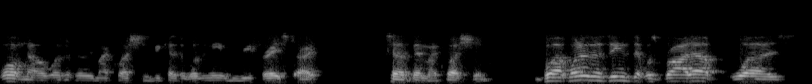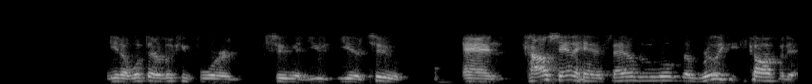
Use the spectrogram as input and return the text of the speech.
Well, no, it wasn't really my question because it wasn't even rephrased right to have been my question. But one of the things that was brought up was, you know, what they're looking forward to in year two. And Kyle Shanahan sounded a little really confident.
